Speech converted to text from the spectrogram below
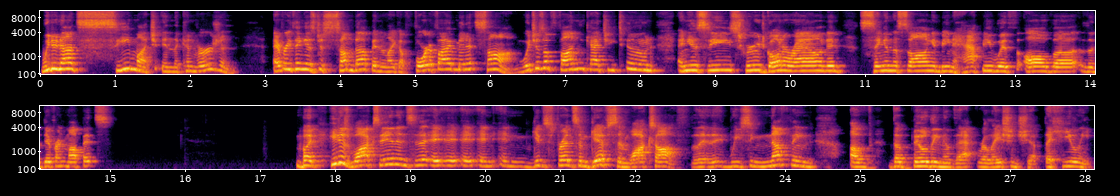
we do not see much in the conversion everything is just summed up in like a four to five minute song, which is a fun, catchy tune. And you see Scrooge going around and singing the song and being happy with all the, the different Muppets. But he just walks in and, and, and gives Fred some gifts and walks off. We see nothing of the building of that relationship, the healing.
